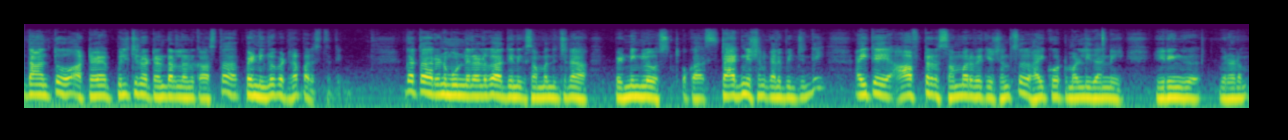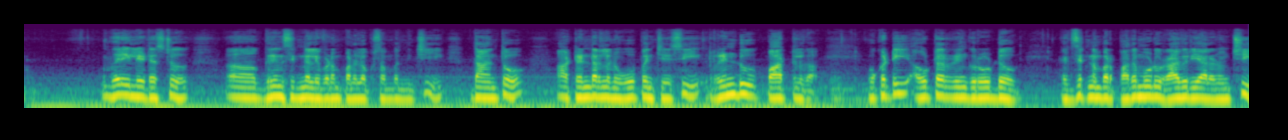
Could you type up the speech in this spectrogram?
దాంతో ఆ టె- పిలిచిన టెండర్లను కాస్త పెండింగ్లో పెట్టిన పరిస్థితి. గత రెండు మూడు నెలలుగా దీనికి సంబంధించిన పెండింగ్లో ఒక స్టాగ్నేషన్ కనిపించింది. అయితే ఆఫ్టర్ సమ్మర్ వెకేషన్స్ హైకోర్టు మళ్ళీ దాన్ని హీరింగ్ వినడం వెరీ లేటెస్ట్ గ్రీన్ సిగ్నల్ ఇవ్వడం పనులకు సంబంధించి దాంతో ఆ టెండర్లను ఓపెన్ చేసి రెండు పార్టులుగా. ఒకటి outer ring road exit number పదమూడు రావిర్యాల నుంచి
